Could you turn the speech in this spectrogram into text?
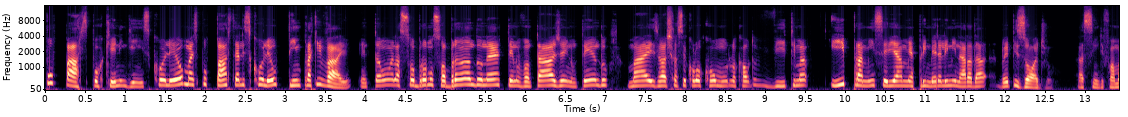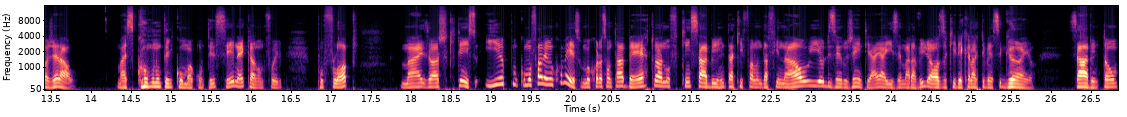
por partes, porque ninguém escolheu, mas por partes ela escolheu o time para que vai. Então ela sobrou não sobrando, né, tendo vantagem, não tendo, mas eu acho que ela se colocou no local do vítima e para mim seria a minha primeira eliminada da, do episódio, assim, de forma geral. Mas como não tem como acontecer, né, que ela não foi pro flop, mas eu acho que tem isso. E, como eu falei no começo, meu coração tá aberto. A, quem sabe a gente tá aqui falando da final e eu dizendo, gente, ai, a Isa é maravilhosa, queria que ela tivesse ganho. Sabe? Então,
